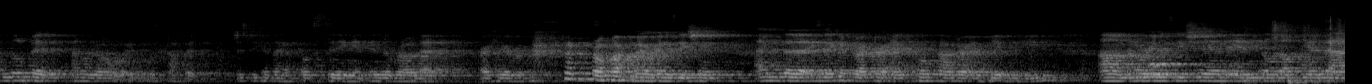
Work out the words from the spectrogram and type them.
a little bit, I don't know if it was but just because I have folks sitting in the row that are here from my organization, I'm the executive director and co-founder of Viet Lead, um, an organization in Philadelphia that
